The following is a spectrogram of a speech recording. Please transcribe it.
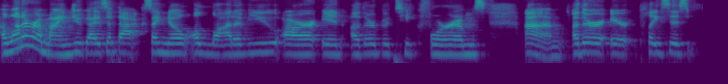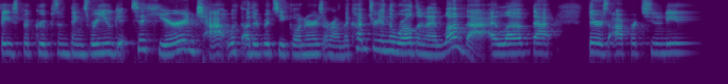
I want to remind you guys of that because I know a lot of you are in other boutique forums, um, other air, places, Facebook groups, and things where you get to hear and chat with other boutique owners around the country and the world. And I love that. I love that there's opportunities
